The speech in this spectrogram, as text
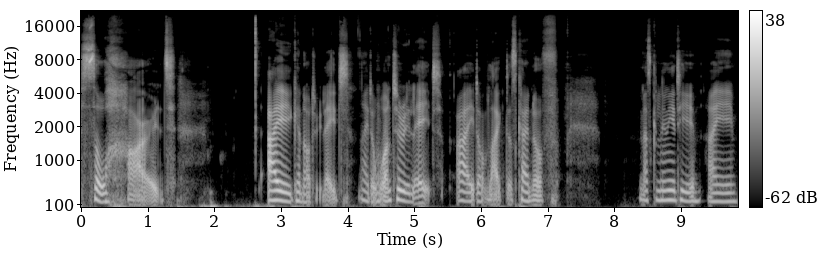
so hard. I cannot relate. I don't want to relate. I don't like this kind of masculinity. I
